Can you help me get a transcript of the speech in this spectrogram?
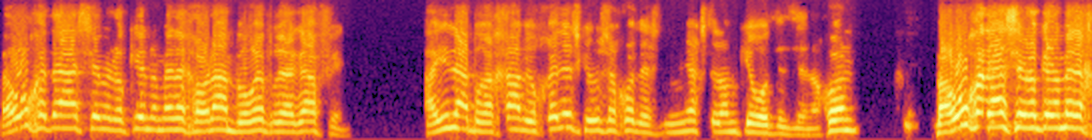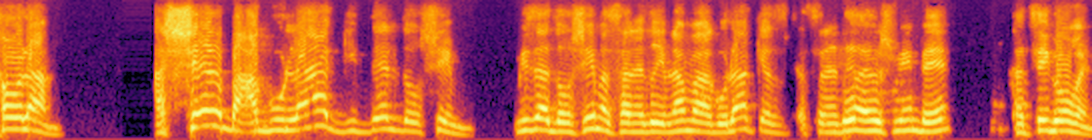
ברוך אתה השם אלוקינו מלך העולם בעורב פרי הגפן. הנה הברכה המיוחדת של קידוש החודש, אני מניח שאתם לא מכירות את זה, נכון? ברוך אתה השם אלוקינו מלך העולם, אשר בעגולה גידל דורשים. מי זה הדורשים? הסנהדרין. למה בעגולה? כי הסנהדרין היו יושבים בחצי גורן.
